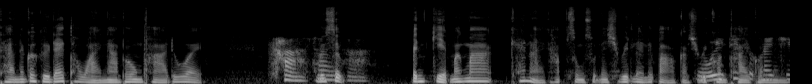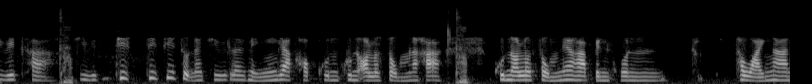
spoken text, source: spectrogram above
แทนนั่นก็คือได้ถวายงานพระองค์พาด้วยค่ะใช่รู้สึกค่ะ เป็นเกียรติมากๆ แค่ไหนครับ สูงสุดในชีวิตเลยหรือเปล่ากับชีวิตโอ้คนไทยที่สุดคนหในนึ่งชีวิตค่ะครับชีวิตที่ที่ที่สุดในชีวิตเลยหนิงอยากขอบคุณคุณอรสมนะคะครับคุณอรสมเนี่ยค่ะ เป็นคนถวายงาน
